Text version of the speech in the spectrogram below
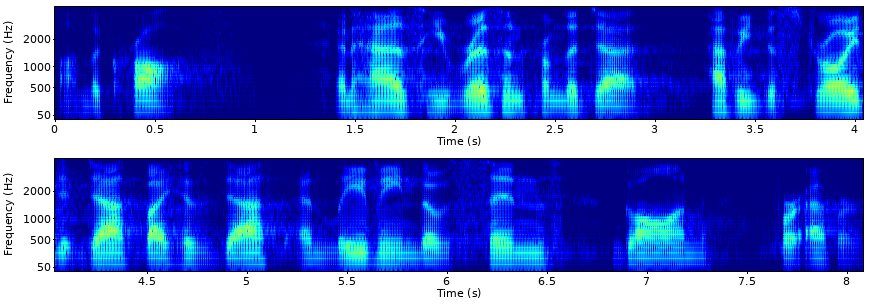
on the cross? And has he risen from the dead, having destroyed death by his death and leaving those sins gone forever?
